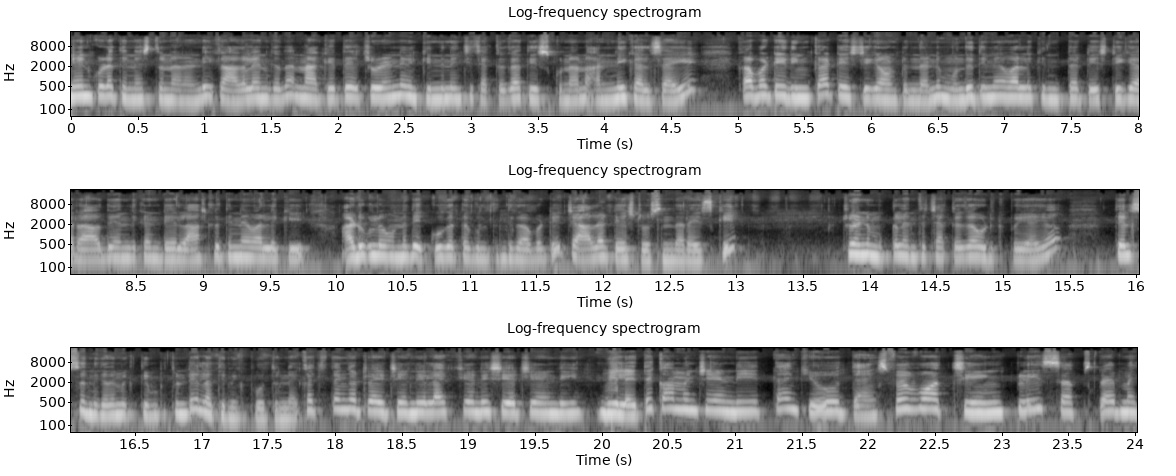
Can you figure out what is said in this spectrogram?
నేను కూడా తినేస్తున్నానండి. ఇక ఆగలేను కదా. నాకైతే చూడండి నేను కింది నుంచి చక్కగా తీసుకున్నాను. అన్నీ కలిసాయి కాబట్టి ఇది ఇంకా టేస్టీగా ఉంటుందండి. ముందు తినే వాళ్ళకి ఇంత టేస్టీగా రాదు. ఎందుకంటే లాస్ట్లో తినే వాళ్ళకి అడుగులో ఉన్నది ఎక్కువగా తగులుతుంది కాబట్టి చాలా టేస్ట్ వస్తుంది ఆ రైస్కి. చూడండి ముక్కలు ఎంత చక్కగా ఉడికిపోయాయో. తెలుస్తుంది కదా మీకు తింపుతుంటే ఇలా తినిగిపోతున్నాయి. ఖచ్చితంగా ట్రై చేయండి లైక్ చేయండి షేర్ చేయండి. వీలైతే కామెంట్ చేయండి. Thank you. Thanks for watching. Please subscribe my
